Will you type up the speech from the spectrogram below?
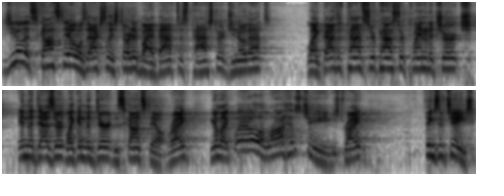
Did you know that Scottsdale was actually started by a Baptist pastor? Did you know that? Like Baptist pastor, pastor planted a church in the desert, like in the dirt in Scottsdale, right? You're like, well, a lot has changed, right? Things have changed.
